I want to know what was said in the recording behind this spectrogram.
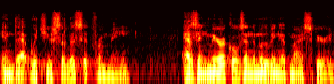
in that which you solicit from me, as in miracles and the moving of my spirit,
